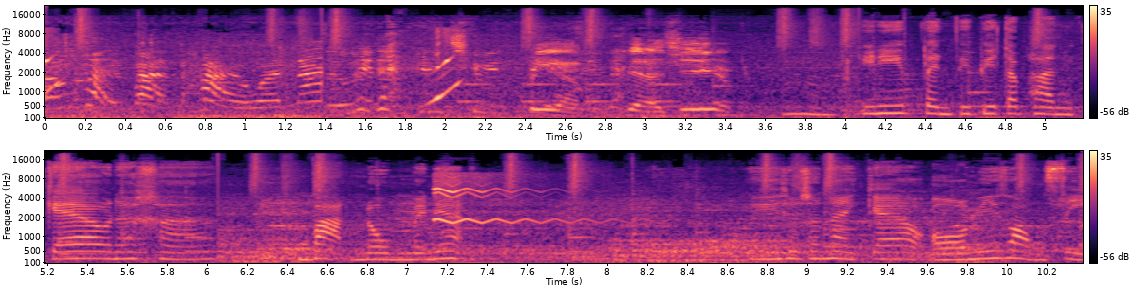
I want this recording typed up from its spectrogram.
ต้องขายบัตรถ่ายวันหน้าซื้อไม่ได้ชีวิตเปลี่ยนเปลี่ยนอาชีพที่นี่เป็นพิพิธภัณฑ์แก้วนะคะ บาดนมไหมเนี่ยนี่ชุดชั้นในแก้ว อ๋อมีสองสี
